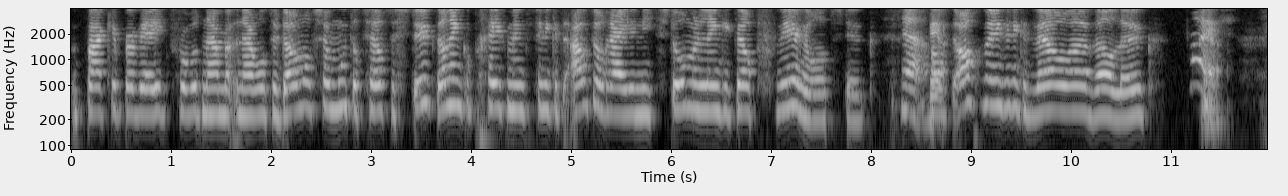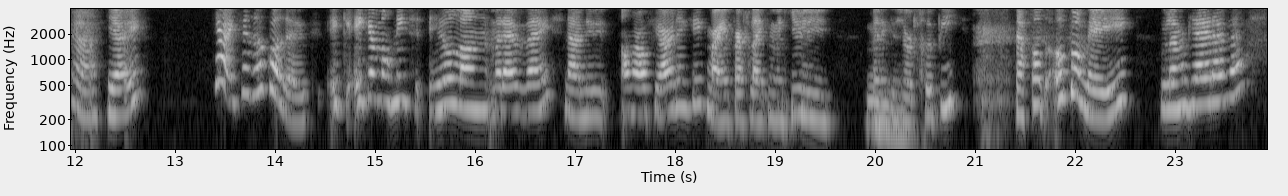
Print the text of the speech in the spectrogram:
een paar keer per week bijvoorbeeld naar, naar Rotterdam of zo moet, datzelfde stuk. Dan denk ik op een gegeven moment vind ik het autorijden niet stom. Maar dan denk ik wel, pff, weer heel dat stuk. Ja. Maar over het algemeen vind ik het wel, eh, wel leuk. Nice. Ja, jij? Ja, ik vind het ook wel leuk. Ik, ik heb nog niet heel lang mijn rijbewijs. Nou, nu anderhalf jaar denk ik. Maar in vergelijking met jullie ben ik Hmm. een soort guppy. Nou, valt ook wel mee. Hoe lang heb jij rijbewijs?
